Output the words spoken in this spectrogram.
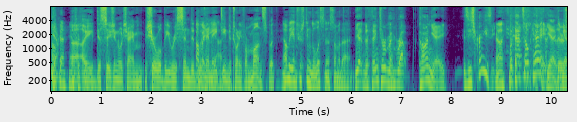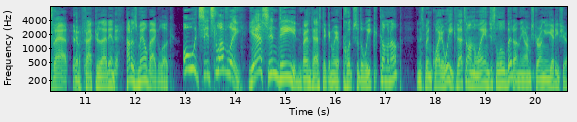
Okay, Uh, a decision which I'm sure will be rescinded Oh, within yeah. 18 to 24 months. But That'll be interesting to listen to some of that. yeah. The thing to remember about Kanye is he's crazy, Oh, but that's okay. Yeah, There's that. Got to factor that in. How does mailbag look? oh, it's it's lovely. Yes, indeed. Fantastic. And we have clips of the week coming up, and it's been quite a week. That's on the way in just a little bit on the Armstrong and Getty Show.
